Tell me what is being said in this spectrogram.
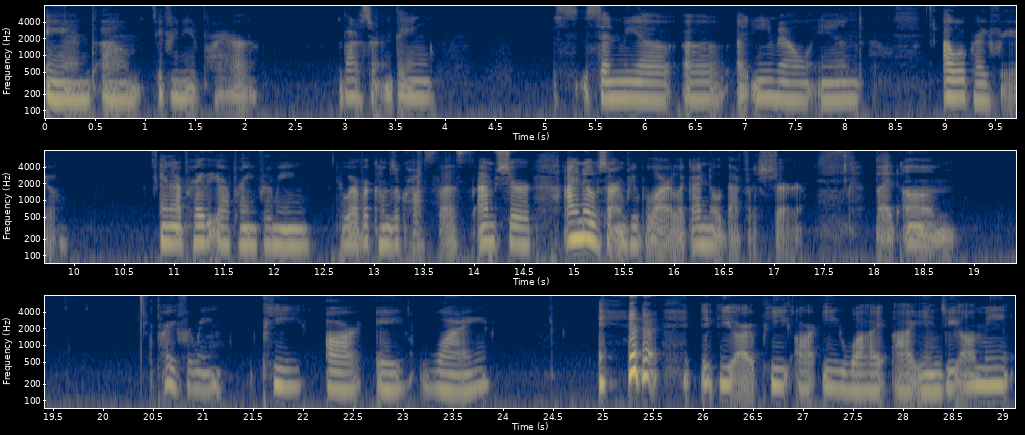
And um, if you need prayer about a certain thing, send me a, a, a email and I will pray for you. And I pray that y'all praying for me, whoever comes across this. I'm sure, I know certain people are, like I know that for sure. But, um, pray for me. P-R-A-Y. if you are P-R-E-Y-I-N-G on me,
